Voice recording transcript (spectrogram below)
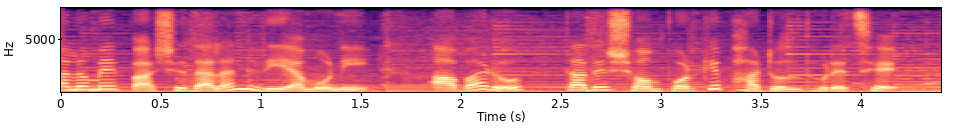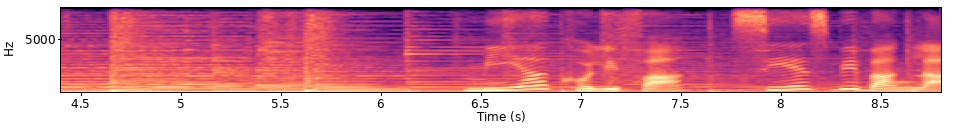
আলমের পাশে দাঁড়ান রিয়ামণি আবারও তাদের সম্পর্কে ফাটল ধরেছে। Mia Khalifa, CSB Bangla.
